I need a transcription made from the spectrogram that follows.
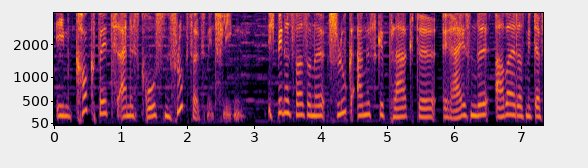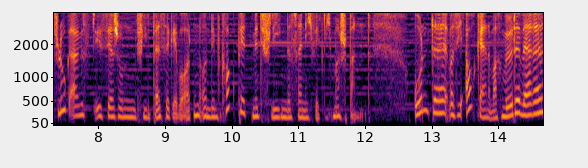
im Cockpit eines großen Flugzeugs mitfliegen. Ich bin ja zwar so eine flugangstgeplagte Reisende, aber das mit der Flugangst ist ja schon viel besser geworden und im Cockpit mitfliegen, das fände ich wirklich mal spannend. Und äh, was ich auch gerne machen würde, wäre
